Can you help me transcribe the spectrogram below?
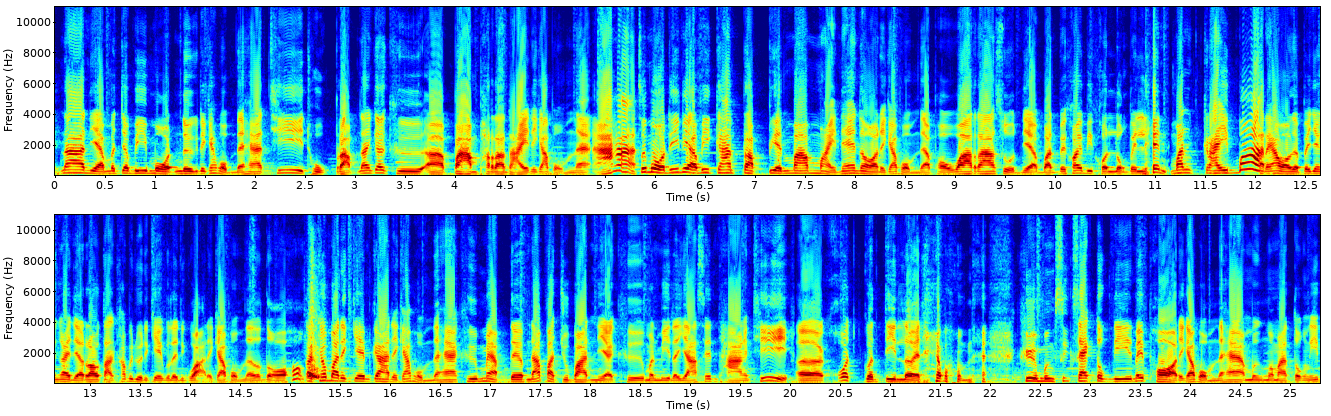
ตหน้าเนี่ยมันจะมีโหมดหนึ่งนะครับผมนะฮะที่ถูกปรับนั่นก็คืออ่าปาล์มพาราไดนะครับผมนะอ่าซึ่งโหมดนี้เนี่ยมีการปรับเปลี่ยนมาใหม่แน่นอนนะครับผมนะเพราะว่าล่าสุดเนี่ยมันไม่ค่อยมีคนลงไปเล่น มันไกลมากนะครับผมจะเป็นยังไงเดี๋ยวเราตัดเข้าไปดูในเกมกันเลยดีกว่านะครับผมนะน้องตัดเข้ามาในเกมกันนะครับผมนะฮะคือแมปเดิมณปัจจุบันเนี่ยคือมันมีระยะเส้นทางที่เอ่อโคตรกวนตีนเลยนะครับผมนะคือมึงซิกแซกตรงนี้ไม่พอนะครับผมนะฮะมึงมามาตรงนี้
